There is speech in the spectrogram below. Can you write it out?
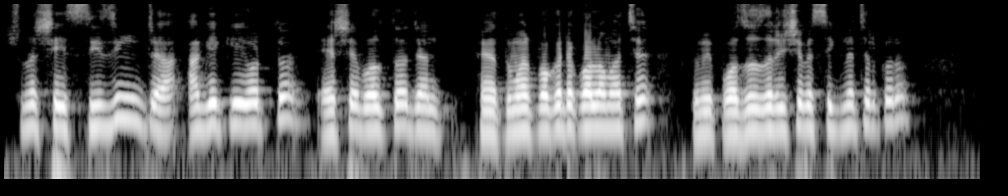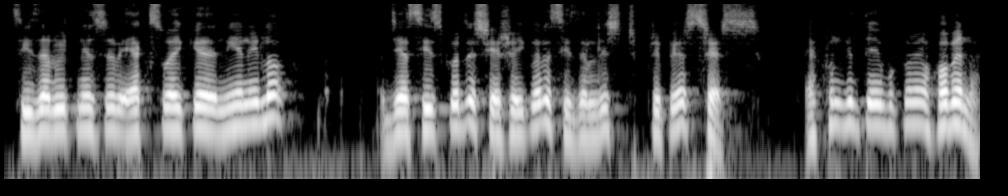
শুধু সেই সিজিংটা আগে কি করতো? এসে বলতো যে হ্যাঁ তোমার পকেটে কলম আছে তুমি পজেসার হিসেবে সিগনেচার করো। সিজার উইটনেস হিসেবে এক্স ওয়াইকে নিয়ে নিল, যে সিজ করছে সে সই করে সিজার লিস্ট প্রিপেয়ার শেষ। এখন কিন্তু এরকম হবে না।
